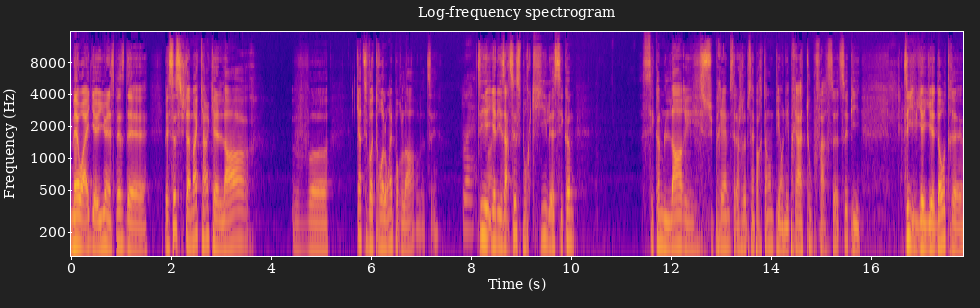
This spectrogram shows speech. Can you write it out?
Mais ouais, il y a eu une espèce de. Mais ça, c'est justement quand que l'art va. Quand tu vas trop loin pour l'art, là, tu sais. Ouais. Tu sais, il y a des artistes pour qui, là, c'est comme. C'est comme l'art est suprême, c'est la chose la plus importante, puis on est prêt à tout pour faire ça, tu sais. Puis, tu sais, il y a, il y a d'autres. euh,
